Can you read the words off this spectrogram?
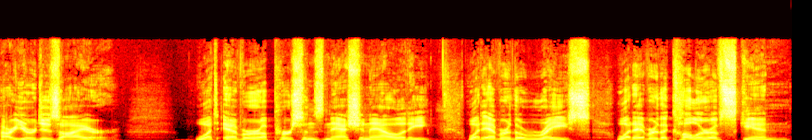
are your desire whatever a person's nationality, whatever the race, whatever the color of skin,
